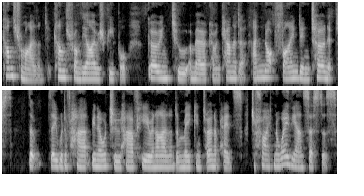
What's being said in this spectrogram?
comes from Ireland. It comes from the Irish people going to America and Canada and not finding turnips that they would have had, been able to have here in Ireland and making turnip heads to frighten away the ancestors.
